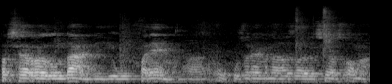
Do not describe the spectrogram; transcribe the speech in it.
per ser redundant, i ho farem, eh, ho posarem en les al·legacions, home,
